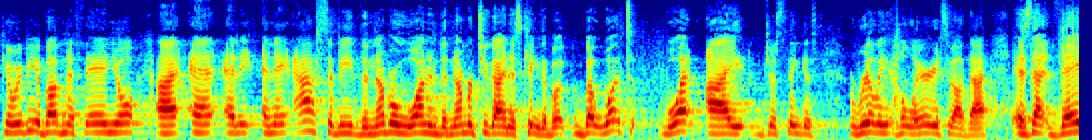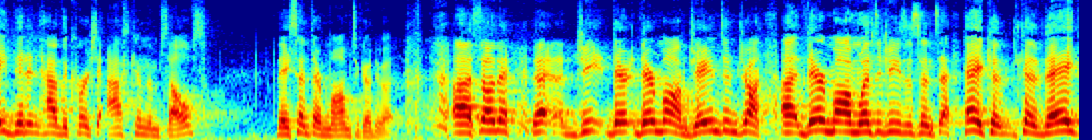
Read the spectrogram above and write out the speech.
can we be above Nathaniel? Uh, and, and, he, and, they ask to be the number one and the number two guy in his kingdom. But, but what's, what I just think is really hilarious about that is that they didn't have the courage to ask him themselves. They sent their mom to go do it. Uh, so they, they, their, their mom, James and John, uh, their mom went to Jesus and said, Hey, can, can they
